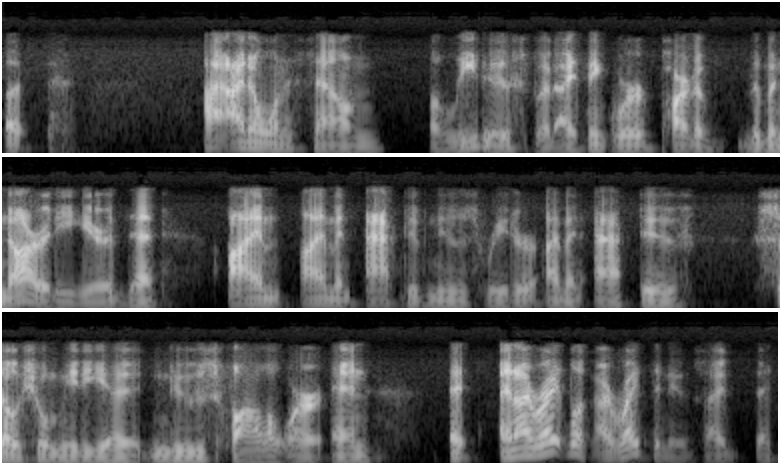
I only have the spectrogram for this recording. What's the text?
uh I, I don't want to sound elitist, but I think we're part of the minority here that I'm I'm an active news reader. I'm an active social media news follower, and and I write. Look, I write the news. I that's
